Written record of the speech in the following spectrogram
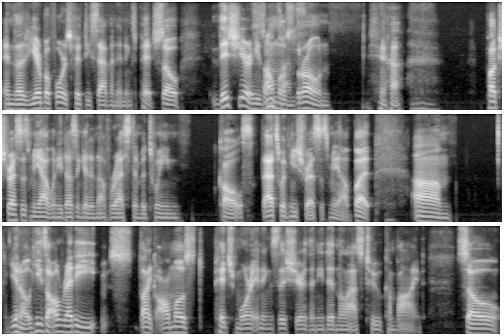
and the year before is fifty seven innings pitched. So this year he's Sometimes. almost thrown. Yeah, Puk stresses me out when he doesn't get enough rest in between calls. That's when he stresses me out. But um, you know, he's already like almost pitched more innings this year than he did in the last two combined. So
